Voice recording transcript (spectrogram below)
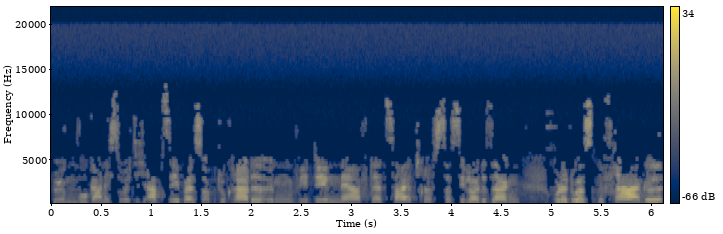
irgendwo gar nicht so richtig absehbar ist, ob du gerade irgendwie den Nerv der Zeit triffst, dass die Leute sagen, oder du hast eine Frage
